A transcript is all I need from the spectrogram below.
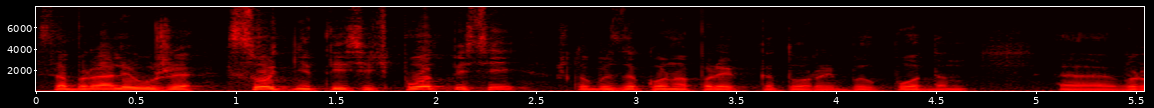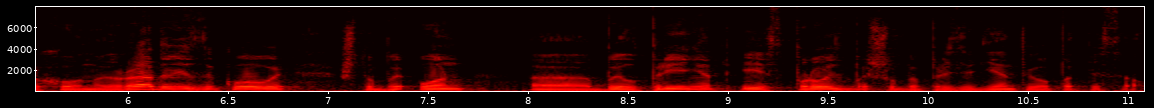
собрали уже сотни тысяч подписей, чтобы законопроект, который был подан э, в Верховную Раду языковой, чтобы он э, был принят и с просьбой, чтобы президент его подписал.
